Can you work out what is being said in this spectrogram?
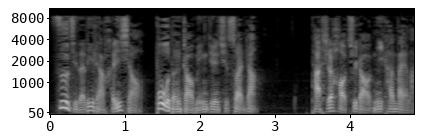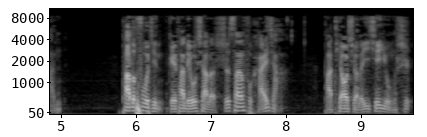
自己的力量很小，不能找明军去算账，他只好去找尼堪外兰。他的父亲给他留下了十三副铠甲，他挑选了一些勇士，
